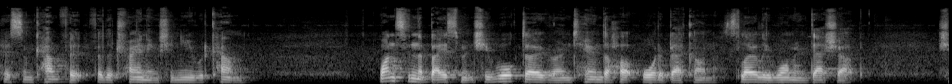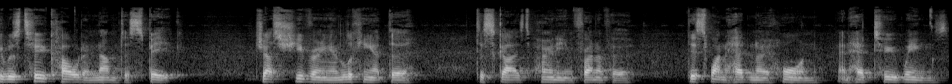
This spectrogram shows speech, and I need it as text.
her some comfort for the training she knew would come. Once in the basement, she walked over and turned the hot water back on, slowly warming Dash up. She was too cold and numb to speak, just shivering and looking at the disguised pony in front of her. This one had no horn and had two wings,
